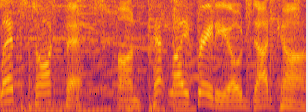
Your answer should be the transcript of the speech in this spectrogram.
Let's Talk Pets on PetLifeRadio.com.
